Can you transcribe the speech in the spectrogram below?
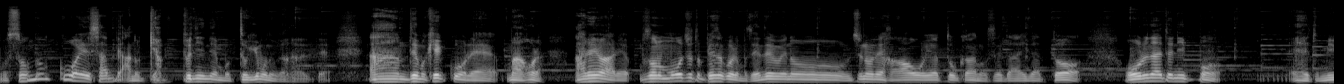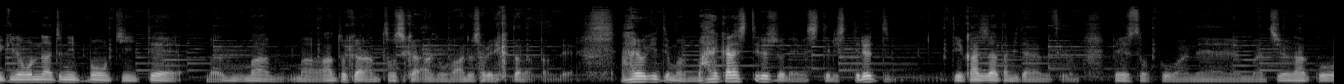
もうその声しゃべあのギャップにねもう度肝抜かされて。あでも結構ねまあほらあれはあれそのもうちょっとペソコよりも全然上のうちのね母親とかの世代だと「オールナイトニッポン」えーと、みゆきの「オールナイトニッポン」を聞いてまあまああの時からあの年からあのあの喋り方だったんであれを聞いても前から知ってる人で知ってる知ってるってっていう感じだったみたいなんですけどもペソコはね、まあ、中学校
